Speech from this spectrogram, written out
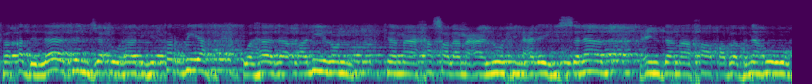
فقد لا تنجح هذه التربية وهذا قليل كما حصل مع نوح عليه السلام عندما خاطب ابنه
